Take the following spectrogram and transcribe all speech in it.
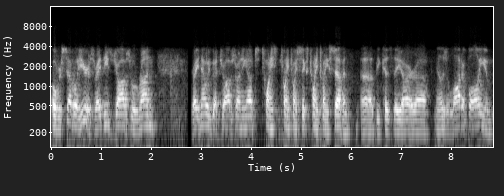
over several years, right? These jobs will run. Right now we've got jobs running out to 2026, 2027, because they are, you know, there's a lot of volume,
